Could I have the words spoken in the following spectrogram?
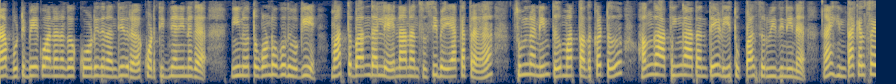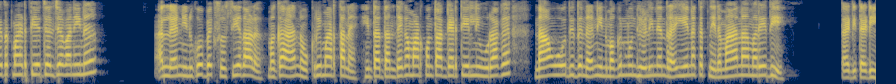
ಆ, ಬುಟ್ಟಿ ಬೇಕು ನನಗೆ ಕೊಡಿದ ಅಂದಿದ್ರ ಕೊಡ್ತಿದ್ದೆ ನಿನಗ. ನೀನು ತಗೊಂಡು ಹೋಗೋದು ಹೋಗಿ, ಮತ್ತೆ ಬಂದಲ್ಲಿ ನಾನು ನನ್ನ ಸಸಿ ಬೈಯಾಕತ್ರ ಸುಮ್ಮನೆ ನಿಂತು ಮತ್ತೆ ಅದಕ್ಕಟ್ಟು ಹಂಗಾತ್ ಹಿಂಗಾತ್ ಅಂತೇಳಿ ತುಪ್ಪ ಸುರಿದಿ ನೀನು. ಇಂಥ ಕೆಲಸ ಇದಕ್ಕೆ ಮಾಡ್ತೀಯ ಜಲ್ಜವ ನೀನು? ಅಲ್ಲೇ ನಿನಗೂ ಬೇಕು ಸೊಸಿ ಅದಾಳ, ಮಗ ನೌಕರಿ ಮಾಡ್ತಾನೆ, ಇಂಥ ದಂಧೆಗ ಮಾಡ್ಕೊಂತ ಅಡ್ಡಾಡ್ತೀಯ ನೀ ಊರಾಗ? ನಾವು ಓದಿದನ ನಿನ್ನ ಮಗನ ಮುಂದೆ ಹೇಳಿನಿ ಅಂದ್ರೆ ಏನಕತ್ ನಿನ್ನ ಮಾನ ಮರ್ಯಾದಿ? ತಡಿ ತಡಿ,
